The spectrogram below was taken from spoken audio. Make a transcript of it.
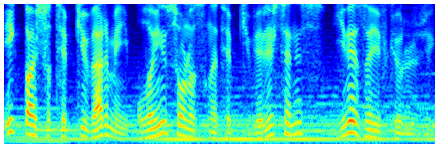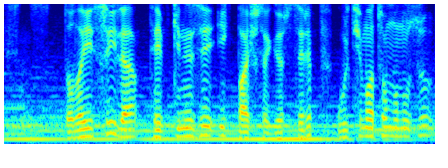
ilk başta tepki vermeyip olayın sonrasında tepki verirseniz yine zayıf görüleceksiniz. Dolayısıyla tepkinizi ilk başta gösterip ultimatumunuzu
